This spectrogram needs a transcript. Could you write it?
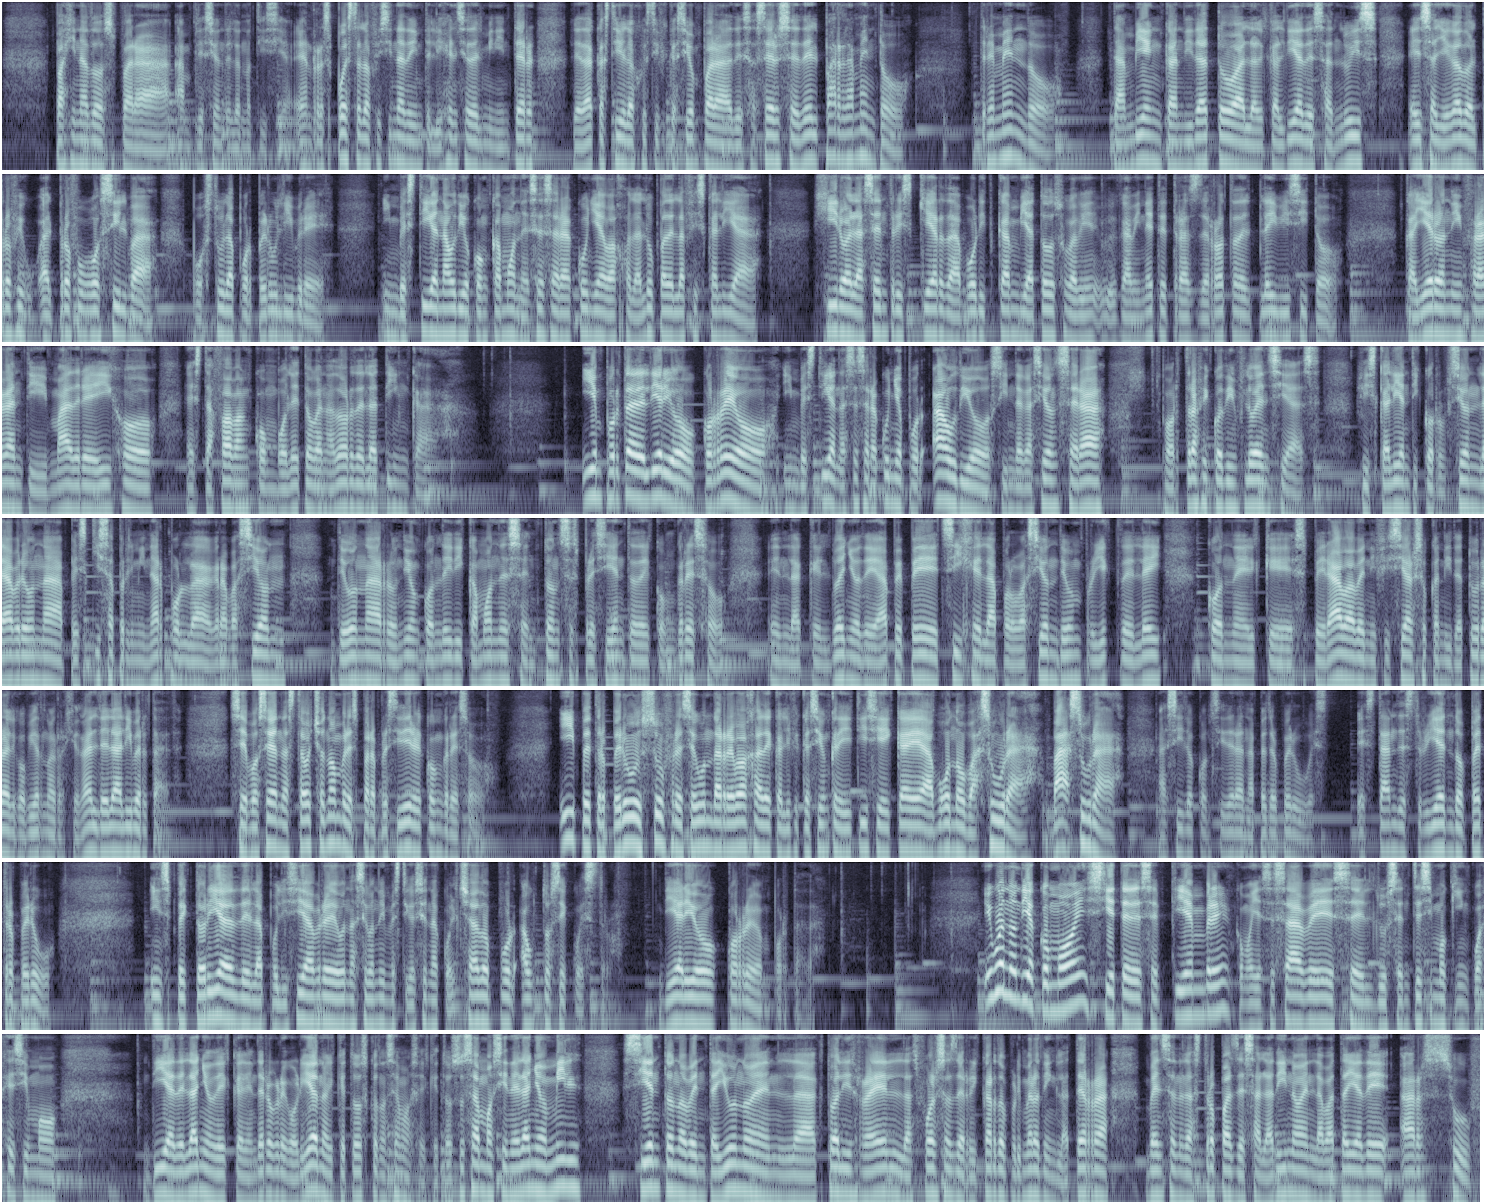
Página 2 para ampliación de la noticia. En respuesta, la Oficina de Inteligencia del Mininter le da a Castillo la justificación para deshacerse del Parlamento. Tremendo. También candidato a la alcaldía de San Luis es allegado al al prófugo Silva. Postula por Perú Libre. Investigan audio con Camones. César Acuña bajo la lupa de la fiscalía. Giro a la centro izquierda. Borit cambia todo su gabinete tras derrota del plebiscito. Cayeron infraganti. Madre e hijo estafaban con boleto ganador de la Tinca. Y en portada del diario Correo investigan a César Acuña por audios. Indagación será por tráfico de influencias. Fiscalía Anticorrupción le abre una pesquisa preliminar por la grabación de una reunión con Lady Camones, entonces presidenta del Congreso, en la que el dueño de APP exige la aprobación de un proyecto de ley con el que esperaba beneficiar su candidatura al gobierno regional de la Libertad. Se vocean hasta ocho nombres para presidir el Congreso. Y Petroperú sufre segunda rebaja de calificación crediticia y cae a bono basura. Basura. Así lo consideran a Petroperú. están destruyendo Petroperú. Inspectoría de la policía abre una segunda investigación acolchado por autosecuestro. Diario Correo en portada. Y bueno, un día como hoy, 7 de septiembre, como ya se sabe, es el ducentésimo quincuagésimo día del año del calendario gregoriano, el que todos conocemos, el que todos usamos. Y en el año 1191, en la actual Israel, las fuerzas de Ricardo I de Inglaterra vencen a las tropas de Saladino en la batalla de Arsuf.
